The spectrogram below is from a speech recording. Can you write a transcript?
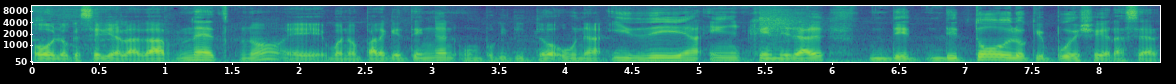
o lo que sería la darknet, ¿no? Eh, bueno, para que tengan un poquitito una idea en general de, de, todo lo que puede llegar a ser.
